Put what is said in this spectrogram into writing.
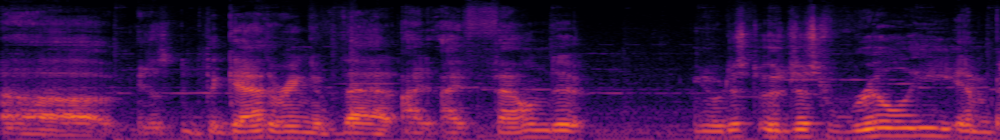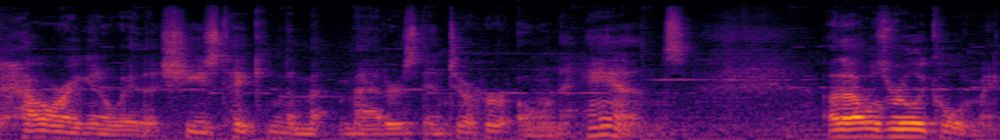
Uh, the gathering of that, I, I found it, you know, just just really empowering in a way that she's taking the matters into her own hands. Uh, that was really cool to me.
